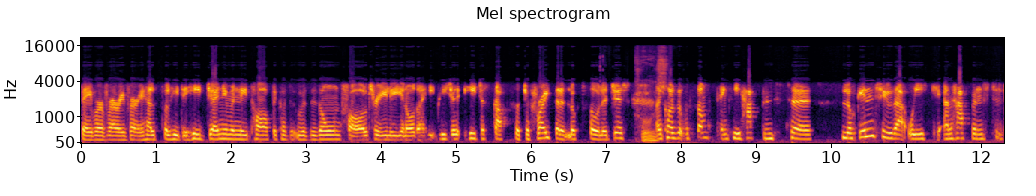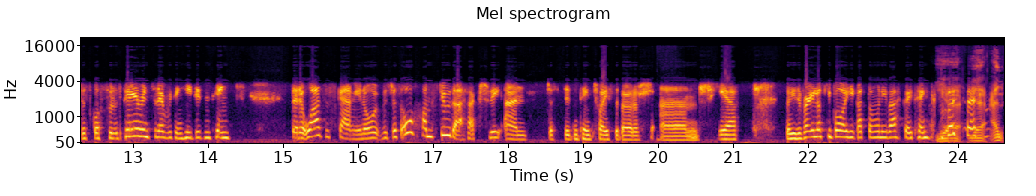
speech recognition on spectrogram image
they were very, very helpful. He he genuinely thought because it was his own fault, really, you know, that he he just, he just got such a fright that it looked so legit, and because it was something he happened to look into that week and happened to discuss with his parents and everything. He didn't think that it was a scam, you know, it was just, oh, I must do that actually, and just didn't think twice about it. And yeah, so he's a very lucky boy. He got the money back, I think. Yeah, yeah. And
